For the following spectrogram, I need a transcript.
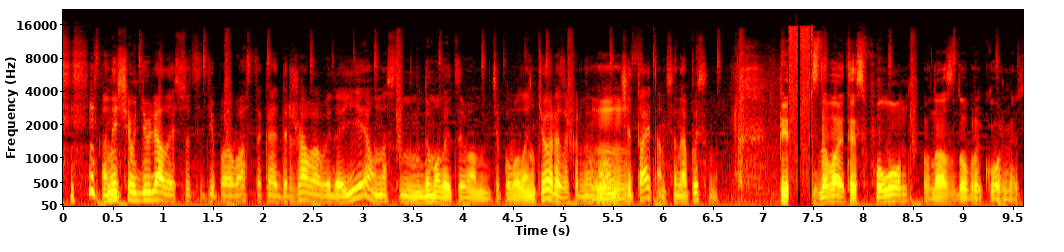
Вони ще удивлялись, що це типу, у вас така держава видає. У нас ми думали, це вам типу, волонтери за кордоном. Читай, там все написано. Здавайтесь в полон, в нас добре кормять.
